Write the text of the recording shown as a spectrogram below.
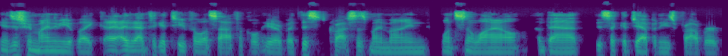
Yeah, it just reminded me of like, I, I not to get too philosophical here, but this crosses my mind once in a while that it's like a Japanese proverb.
